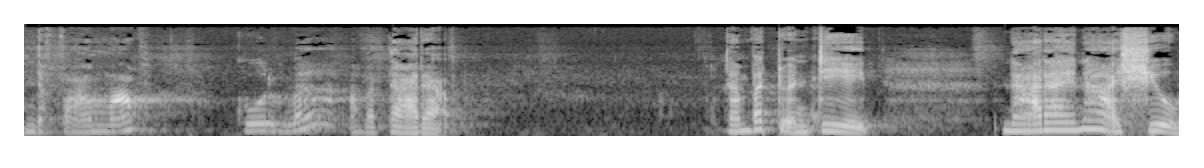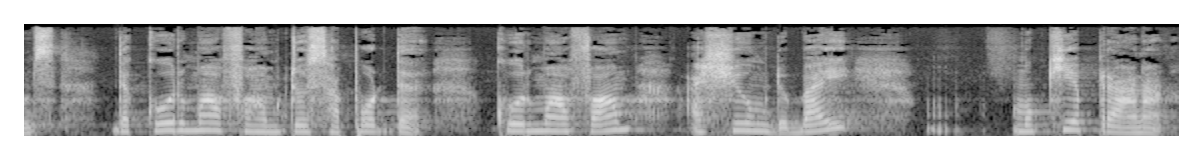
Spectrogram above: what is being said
In the form of Kurma Avatara. Number 28. Narayana assumes the Kurma form to support the Kurma form assumed by Mukhya Prana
